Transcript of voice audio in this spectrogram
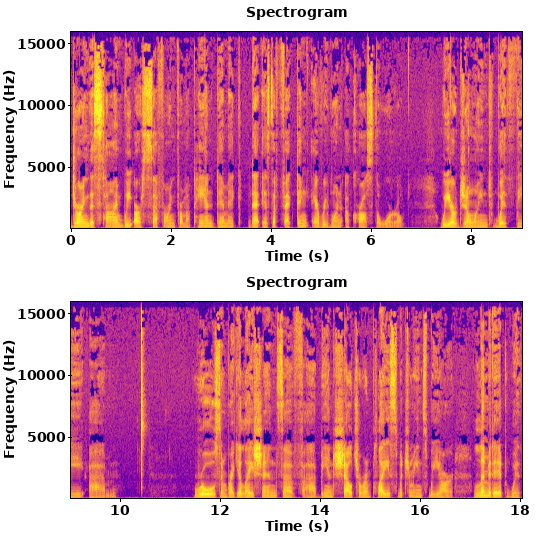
During this time, we are suffering from a pandemic that is affecting everyone across the world. We are joined with the um, rules and regulations of uh, being shelter in place, which means we are limited with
